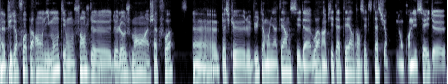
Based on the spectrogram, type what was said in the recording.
Euh, plusieurs fois par an, on y monte et on change de, de logement à chaque fois euh, parce que le but à moyen terme, c'est d'avoir un pied à terre dans cette station. Donc, on essaye de,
